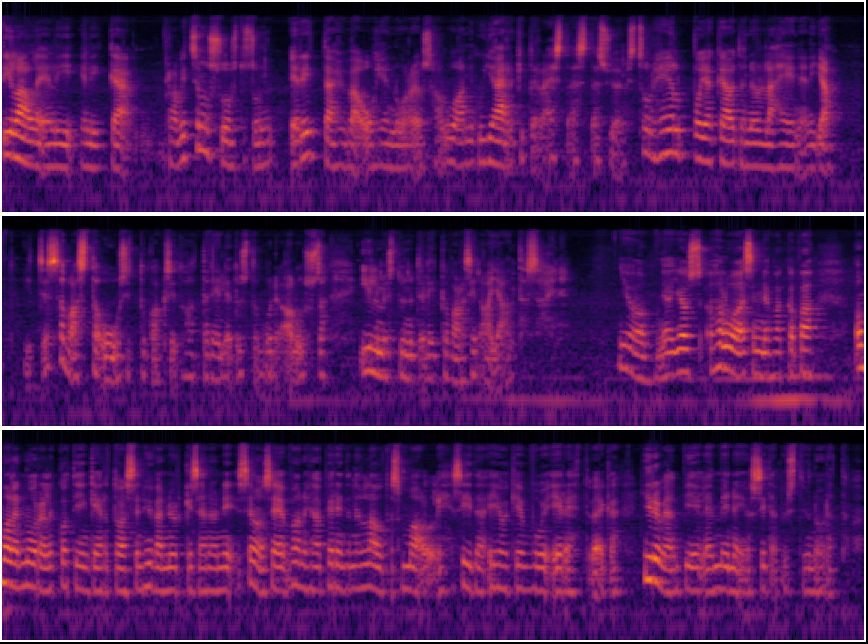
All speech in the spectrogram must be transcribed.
tilalle eli, eli ravitsemussuositus on erittäin hyvä ohjenuora, jos haluaa niin kuin järkiperäistää sitä syömistä. Se on helppo ja käytännönläheinen ja itse asiassa vasta uusittu 2014 vuoden alussa ilmestynyt, eli varsin ajantasainen. Joo, ja jos haluaa sinne vaikkapa omalle nuorelle kotiin kertoa sen hyvän nyrkkisäännön, niin se on se vanha perinteinen lautasmalli. Siitä ei oikein voi erehtyä eikä hirveän pieleen mene, jos sitä pystyy noudattamaan.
